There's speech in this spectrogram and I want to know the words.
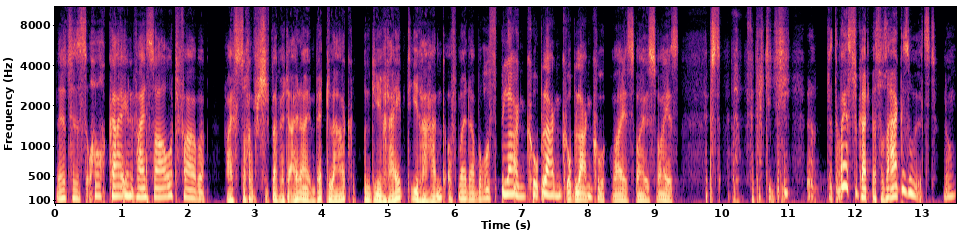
Das ist auch geil, weiße Hautfarbe. Weißt du, ich mal mit einer im Bett lag und die reibt ihre Hand auf meiner Brust. Blanco, blanco, blanco. Weiß, weiß, weiß. Da weißt du gar nicht, was du sagen sollst. Ne?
